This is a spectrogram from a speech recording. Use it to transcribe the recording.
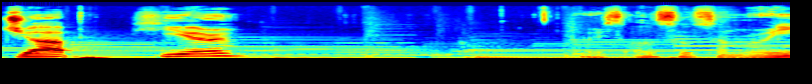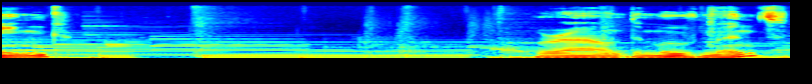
job here. There is also some ring around the movement.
